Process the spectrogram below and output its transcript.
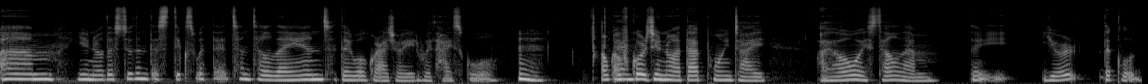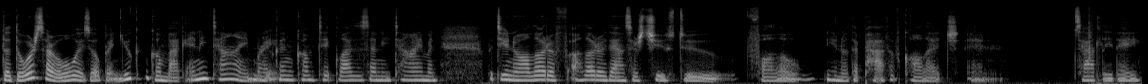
Um, you know, the student that sticks with it until the end, they will graduate with high school. Okay. Of course, you know, at that point, I, I always tell them, you're the clo- the doors are always open. You can come back anytime. You can come take classes anytime. And, but you know, a lot of a lot of dancers choose to follow, you know, the path of college, and sadly, they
